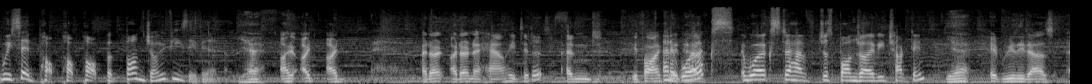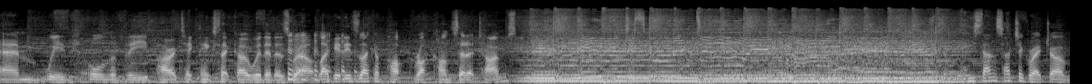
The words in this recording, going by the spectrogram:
we said pop, pop, pop, but Bon Jovi's even in it. Yeah, I I, I, I don't I don't know how he did it, and if I And it have- works. It works to have just Bon Jovi chucked in. Yeah, it really does. Um, with all of the pyrotechnics that go with it as well. like it is like a pop rock concert at times. He's done such a great job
